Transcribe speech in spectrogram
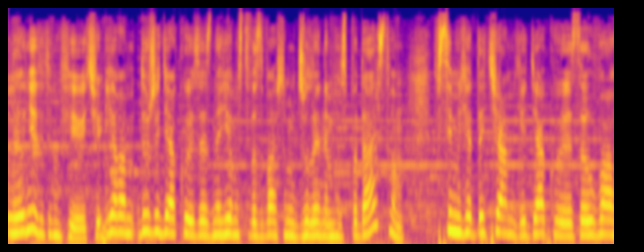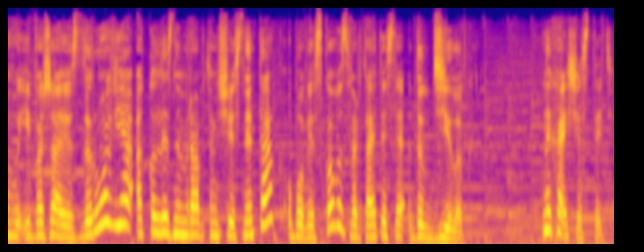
Леоніде Тимофійовичу, я вам дуже дякую за знайомство з вашим бджолиним господарством. Всім глядачам я дякую за увагу і бажаю здоров'я. А коли з ним раптом щось не так, обов'язково звертайтеся до бджілок. Нехай щастить!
